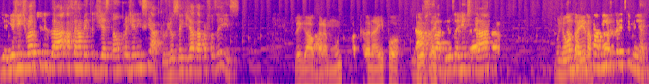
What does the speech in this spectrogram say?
E aí a gente vai utilizar a ferramenta de gestão para gerenciar, porque hoje eu sei que já dá para fazer isso. Legal, então, cara, muito bacana aí, pô. Graças a Deus a gente está é, Tamo junto aí na caminho do crescimento.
